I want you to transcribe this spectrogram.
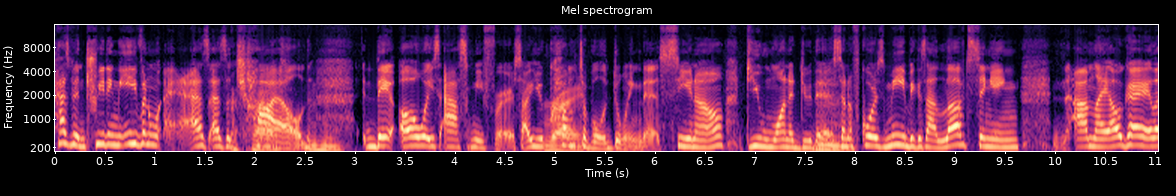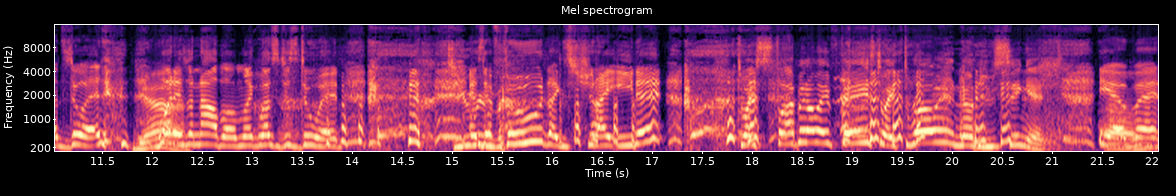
has been treating me even as as a child. child. They always ask me first, "Are you Right. comfortable doing this? You know, do you want to do this?" Mm. And of course, me because I loved singing, I'm like, "Okay, let's do it. Yeah. what is an album? Like, let's just do it. do you is it food? Like, should I eat it?" Do I slap it on my face? Do I throw it? No, you sing it. Yeah, Um, but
